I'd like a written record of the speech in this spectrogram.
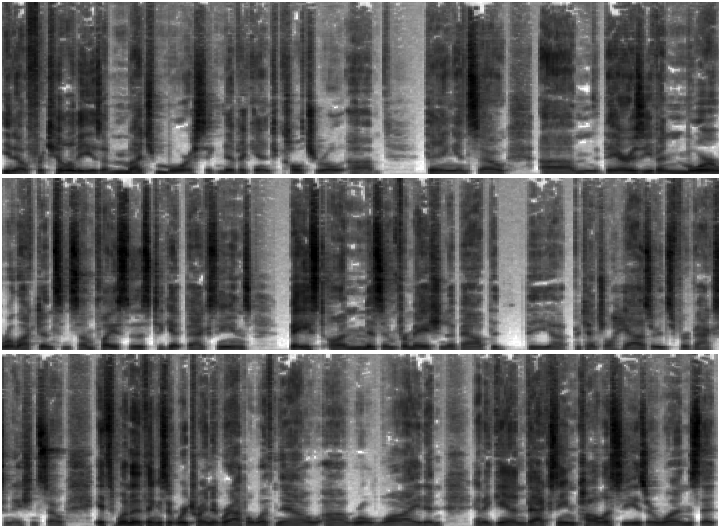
you know, fertility is a much more significant cultural um, thing. And so um, there is even more reluctance in some places to get vaccines based on misinformation about the the uh, potential hazards for vaccination. So it's one of the things that we're trying to grapple with now uh, worldwide. And and again, vaccine policies are ones that,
